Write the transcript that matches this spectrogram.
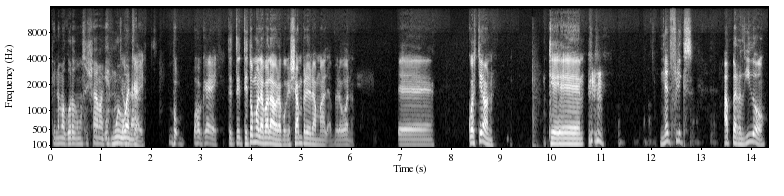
que no me acuerdo cómo se llama, que es muy buena. Ok. Bo- Ok. Te, te- tomo la palabra porque Jumper era mala, pero bueno. Eh, cuestión. Que Netflix ha perdido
